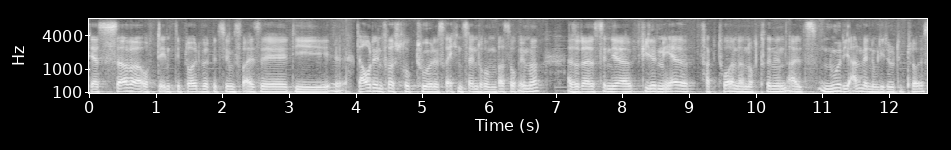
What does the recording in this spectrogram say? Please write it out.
der Server, auf den es deployed wird, beziehungsweise die äh, Cloud-Infrastruktur, das Rechenzentrum, was auch immer. Also da sind ja viel mehr Faktoren dann noch drinnen als nur die Anwendung, die du deployst.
